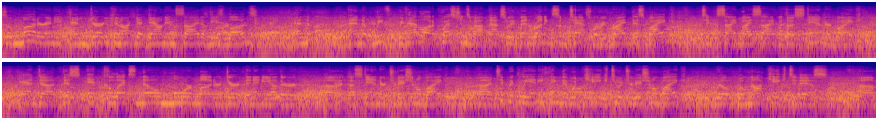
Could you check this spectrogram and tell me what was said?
so mud or any and dirt cannot get down inside of these lugs. And and we've we've had a lot of questions about that, so we've been running some tests where we ride this bike to side by side with a standard bike, and uh, this it collects no more mud or dirt than any other uh, a standard traditional bike. Uh, typically, anything that would cake to a traditional bike will will not cake to this. Um,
